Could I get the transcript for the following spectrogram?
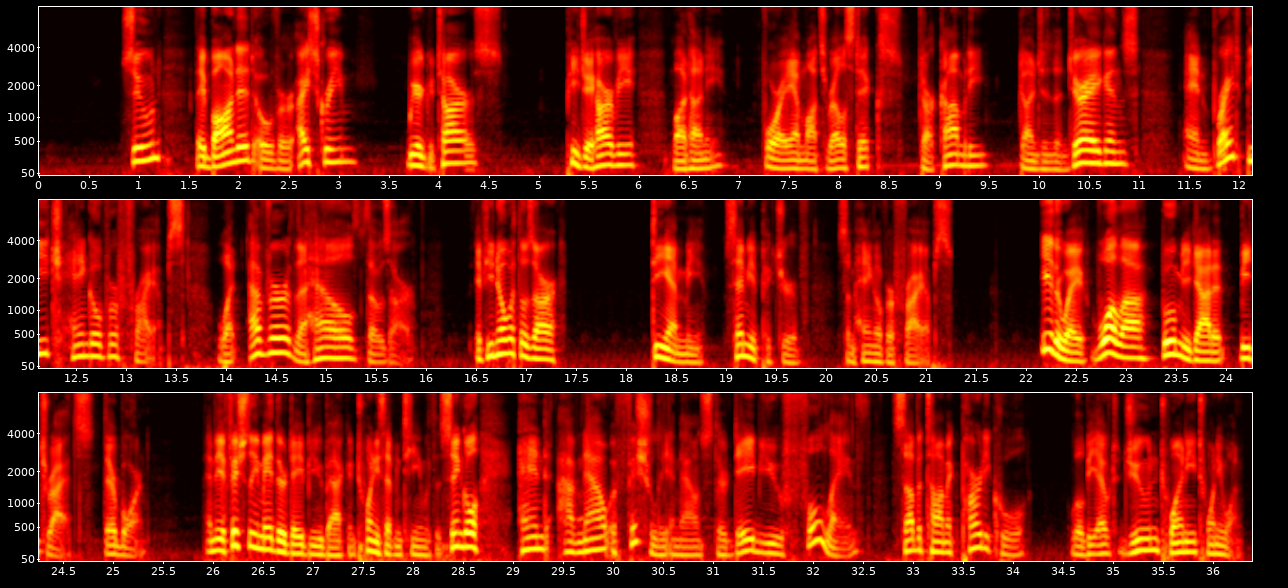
Soon, they bonded over ice cream, weird guitars, PJ Harvey, Mudhoney, 4am mozzarella sticks, dark comedy, Dungeons and Dragons, and Bright Beach hangover fry ups, whatever the hell those are. If you know what those are, DM me, send me a picture of some hangover fry ups. Either way, voila, boom, you got it, Beach Riots. They're born. And they officially made their debut back in 2017 with a single, and have now officially announced their debut full length, Subatomic Party Cool, will be out June 2021.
